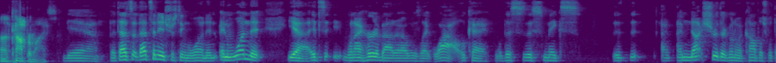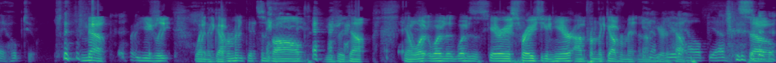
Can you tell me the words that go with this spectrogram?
uh, compromise. Yeah, but that's that's an interesting one, and, and one that yeah, it's when I heard about it, I was like, wow, okay, well this this makes I'm not sure they're going to accomplish what they hope to. no, usually when the government gets involved, usually don't. You know what? What, what is the scariest phrase you can hear? I'm from the government and, and I'm, I'm, here, here to help. To help. Yeah. So,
